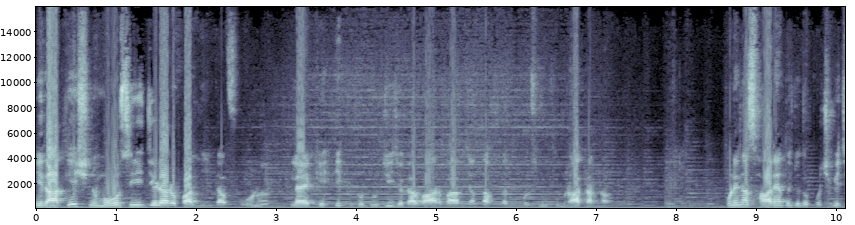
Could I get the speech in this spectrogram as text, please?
ਇਹ ਰਾਕੇਸ਼ ਨਮੋਰ ਸੀ ਜਿਹੜਾ ਰੁਪਾਲੀ ਦਾ ਫੋਨ ਲੈ ਕੇ ਇੱਕ ਤੋਂ ਦੂਜੀ ਜਗ੍ਹਾ ਵਾਰ-ਵਾਰ ਜਾਂਦਾ ਹੁੰਦਾ ਤੇ ਪੁਲਿਸ ਨੂੰ ਗੁੰਮਰਾਹ ਕਰਦਾ ਹੁੰਦਾ ਹੁਣ ਇਹਨਾਂ ਸਾਰਿਆਂ ਤੋਂ ਜਦੋਂ ਪੁੱਛਗਿੱਛ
